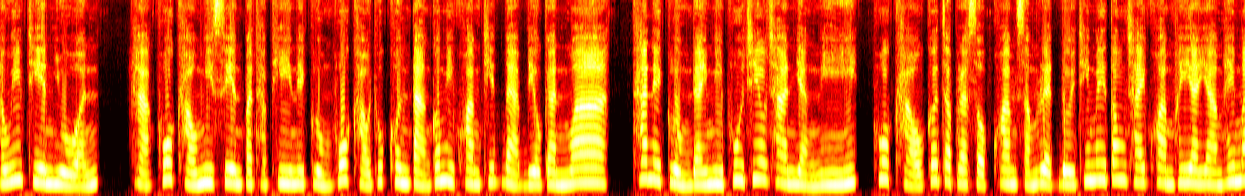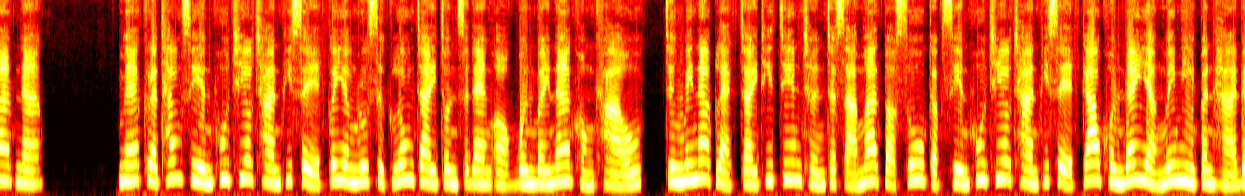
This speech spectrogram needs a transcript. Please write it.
ทวีปเทียนหยวน หากพวกเขามีเซียนปัทภีในกลุ่มพวกเขาทุกคนต่างก็มีความคิดแบบเดียวกันว่า ถ้าในกลุ่มใดมีผู้เชี่ยวชาญอย่างนี้ พวกเขาก็จะประสบความสำเร็จโดยที่ไม่ต้องใช้ความพยายามให้มากนักแม้กระทั่งเซียนผู้เชี่ยวชาญพิเศษก็ยังรู้สึกโล่งใจจนแสดงออกบนใบหน้าของเขา จึงไม่น่าแปลกใจที่เจี้ยนเฉินจะสามารถต่อสู้กับเซียนผู้เชี่ยวชาญพิเศษ 9 คนได้อย่างไม่มีปัญหาใ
